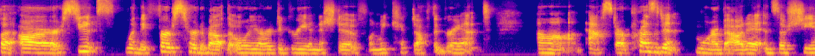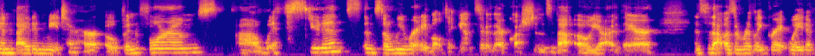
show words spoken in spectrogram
But our students, when they first heard about the OER degree initiative, when we kicked off the grant, um, asked our president more about it. And so she invited me to her open forums uh, with students. And so we were able to answer their questions about OER there. And so that was a really great way to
